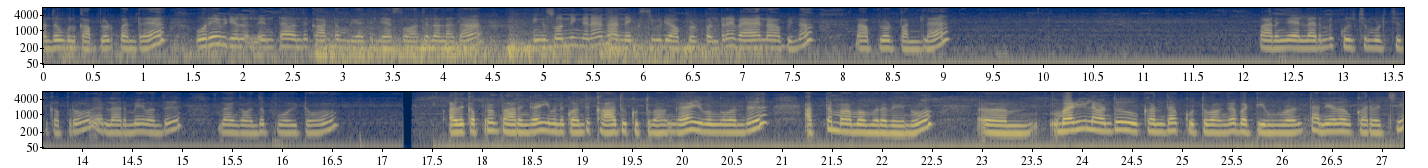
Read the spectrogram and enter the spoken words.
வந்து உங்களுக்கு அப்லோட் பண்ணுறேன் ஒரே வீடியோவில் லென்த்தாக வந்து காட்ட முடியாது இல்லையா? ஸோ அதனால தான் நீங்கள் சொன்னீங்கன்னா நான் நெக்ஸ்ட் வீடியோ அப்லோட் பண்ணுறேன் வேணாம் அப்படின்னா நான் அப்லோட் பண்ணல. பாருங்கள் எல்லாருமே குளித்து முடிச்சதுக்கப்புறம் எல்லாருமே வந்து நாங்கள் வந்து போயிட்டோம். அதுக்கப்புறம் பாருங்கள் இவனுக்கு வந்து காது குத்துவாங்க. இவங்க வந்து அத்தை மாமா முறை வேணும். மடியில் வந்து உட்காந்து தான் குத்துவாங்க. பட் இவங்க வந்து தனியாக தான் உட்கார வச்சு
